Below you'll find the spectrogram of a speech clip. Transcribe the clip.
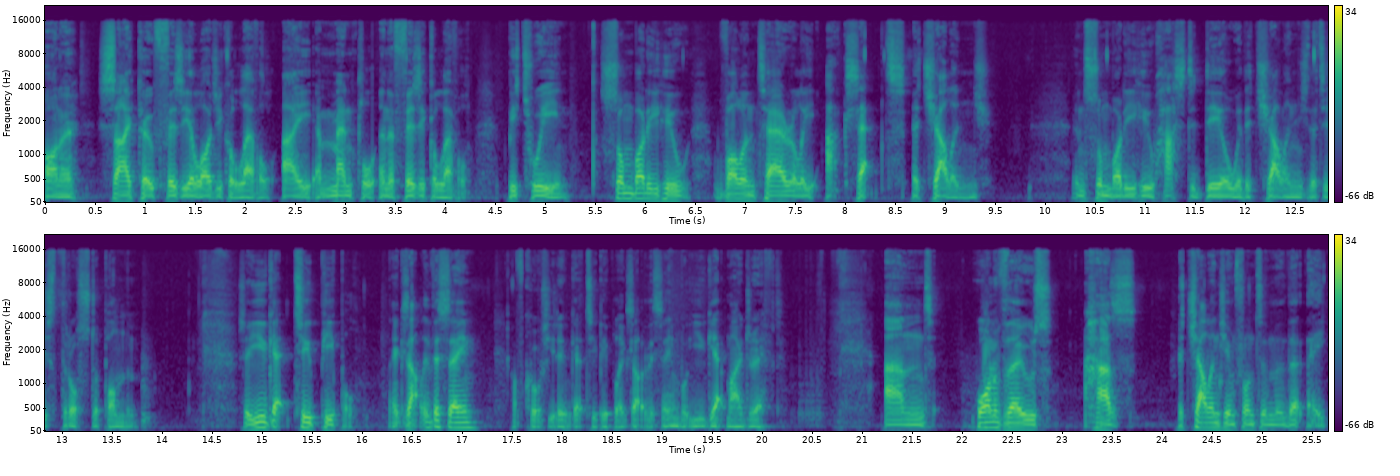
on a psychophysiological level, i.e., a mental and a physical level, between somebody who voluntarily accepts a challenge and somebody who has to deal with a challenge that is thrust upon them. So you get two people exactly the same. Of course, you don't get two people exactly the same, but you get my drift. And one of those has a challenge in front of them that they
